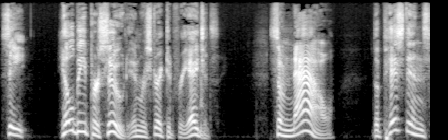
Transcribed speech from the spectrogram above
See, he'll be pursued in restricted free agency. So now the Pistons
